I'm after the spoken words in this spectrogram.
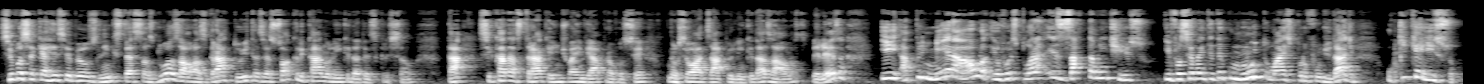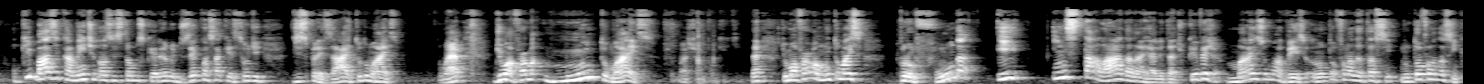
Se você quer receber os links dessas duas aulas gratuitas, é só clicar no link da descrição, tá? Se cadastrar que a gente vai enviar para você no seu WhatsApp o link das aulas, beleza? E a primeira aula eu vou explorar exatamente isso. E você vai entender com muito mais profundidade o que, que é isso. O que basicamente nós estamos querendo dizer com essa questão de desprezar e tudo mais. Não é? De uma forma muito mais. Deixa eu baixar um pouquinho aqui. Né? De uma forma muito mais profunda e instalada na realidade. Porque veja, mais uma vez, eu não estou falando assim, não tô falando assim,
